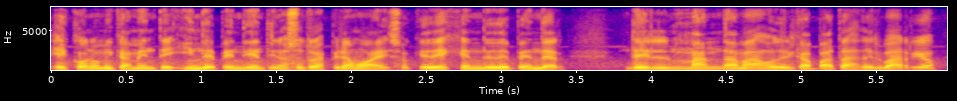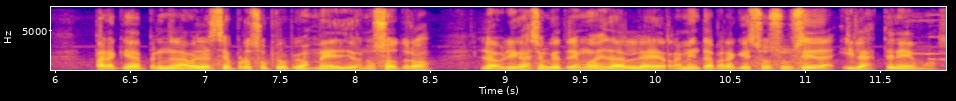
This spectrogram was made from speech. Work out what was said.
económicamente independiente. Y nosotros aspiramos a eso, que dejen de depender del mandamás o del capataz del barrio para que aprendan a valerse por sus propios medios. Nosotros la obligación que tenemos es darle la herramienta para que eso suceda y las tenemos.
